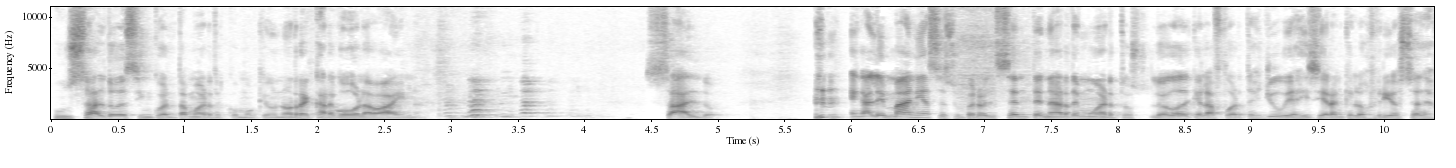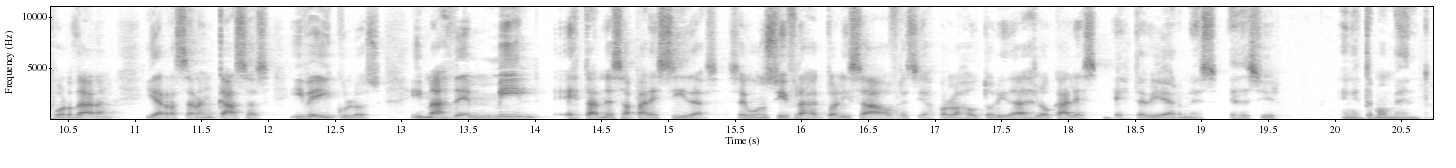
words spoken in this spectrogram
Un saldo de 50 muertos, como que uno recargó la vaina. Saldo. En Alemania se superó el centenar de muertos luego de que las fuertes lluvias hicieran que los ríos se desbordaran y arrasaran casas y vehículos, y más de mil están desaparecidas, según cifras actualizadas ofrecidas por las autoridades locales este viernes, es decir, en este momento.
